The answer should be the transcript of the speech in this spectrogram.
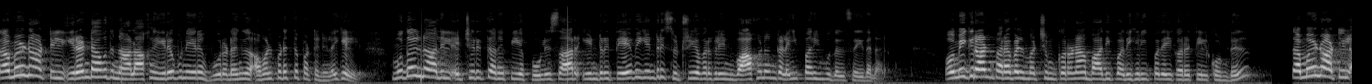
தமிழ்நாட்டில் இரண்டாவது நாளாக இரவு நேர ஊரடங்கு அமல்படுத்தப்பட்ட நிலையில் முதல் நாளில் எச்சரித்து அனுப்பிய போலீசார் இன்று தேவையின்றி சுற்றியவர்களின் வாகனங்களை பறிமுதல் செய்தனர். ஒமிக்ரான் பரவல் மற்றும் கொரோனா பாதிப்பு அதிகரிப்பதை கருத்தில் கொண்டு தமிழ்நாட்டில்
